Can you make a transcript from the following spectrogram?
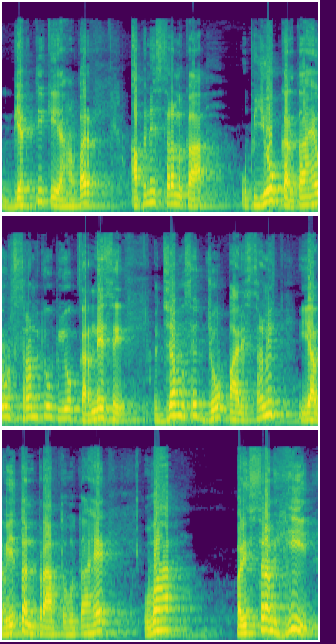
व्यक्ति के यहाँ पर अपने श्रम का उपयोग करता है और श्रम के उपयोग करने से जब उसे जो पारिश्रमिक या वेतन प्राप्त होता है, वह परिश्रम ही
